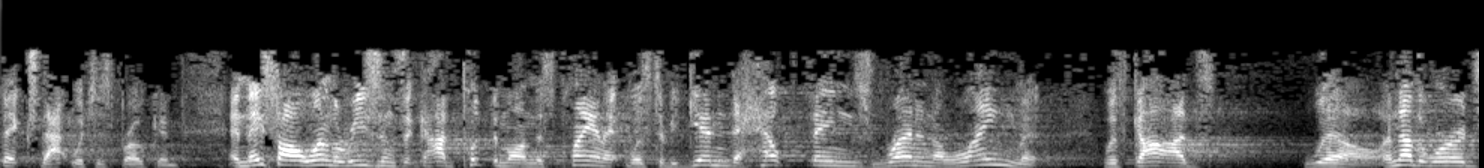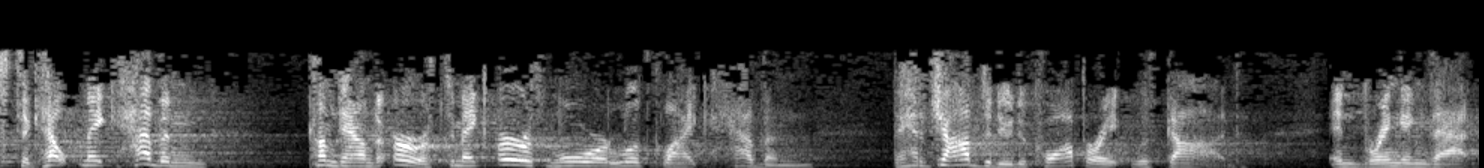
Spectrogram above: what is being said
fix that which is broken. And they saw one of the reasons that God put them on this planet was to begin to help things run in alignment with God's will. In other words, to help make heaven come down to earth, to make earth more look like heaven. They had a job to do to cooperate with God in bringing that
